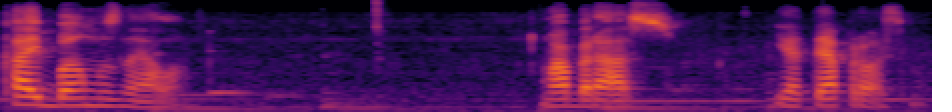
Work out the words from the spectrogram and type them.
caibamos nela. Um abraço e até a próxima.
